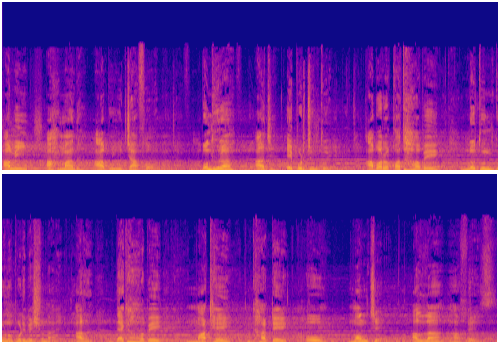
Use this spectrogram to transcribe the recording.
আমি আহমাদ আবু জাফর। বন্ধুরা, আজ এ পর্যন্তই। আবারও কথা হবে নতুন কোনো পরিবেশনায়, আর দেখা হবে মাঠে, ঘাটে ও মঞ্চে। আল্লাহ হাফেজ।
